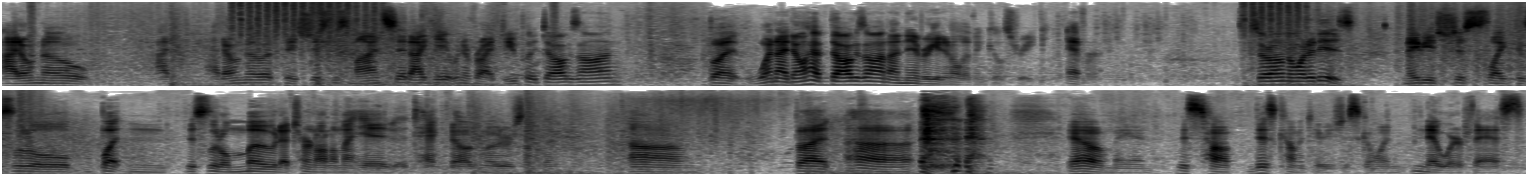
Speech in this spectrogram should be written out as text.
I don't know, I, I don't know if it's just this mindset I get whenever I do put dogs on, but when I don't have dogs on, I never get an 11 kill streak, ever. So I don't know what it is. Maybe it's just like this little button, this little mode I turn on on my head, attack dog mode or something. Um, but, uh... Oh man, this top this commentary is just going nowhere fast,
